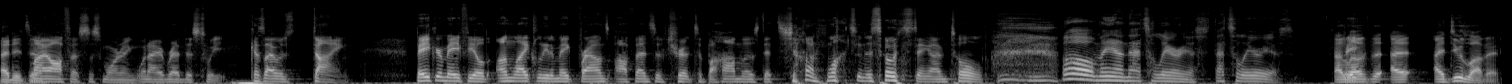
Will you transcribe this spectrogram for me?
I did too. my office this morning when I read this tweet because I was dying. Baker Mayfield unlikely to make Browns offensive trip to Bahamas that Sean Watson is hosting. I'm told. Oh man, that's hilarious. That's hilarious. I Ba- love that. I, I do love it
